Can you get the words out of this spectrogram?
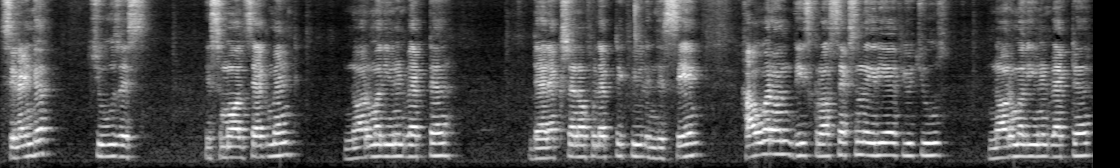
cylinder. Choose a, small segment normal unit vector direction of electric field in the same however on this cross sectional area if you choose normal unit vector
